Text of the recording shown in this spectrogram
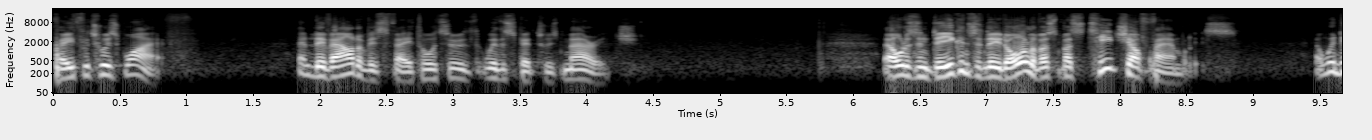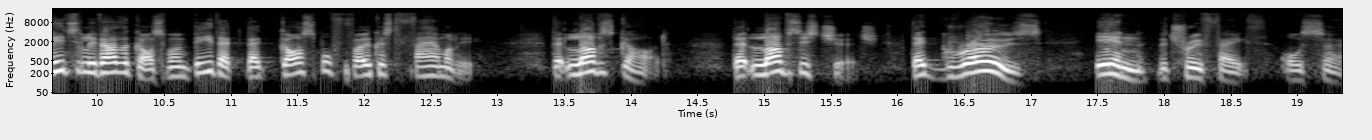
faithful to his wife, and live out of his faith also with respect to his marriage. Elders and deacons, indeed all of us, must teach our families. And we need to live out the gospel and be that, that gospel focused family that loves God, that loves his church, that grows in the true faith also.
